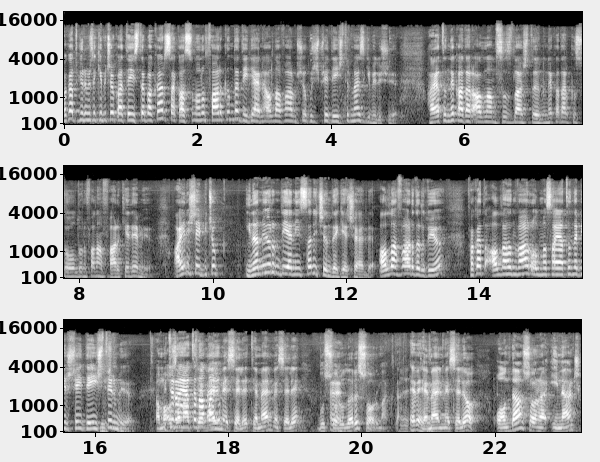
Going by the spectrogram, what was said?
Fakat günümüzdeki birçok ateiste bakarsak aslında onun farkında değil. Yani Allah varmış yok hiçbir şey değiştirmez gibi düşünüyor. Hayatın ne kadar anlamsızlaştığını, ne kadar kısa olduğunu falan fark edemiyor. Aynı şey birçok inanıyorum diyen insan için de geçerli. Allah vardır diyor. Fakat Allah'ın var olması hayatında bir şey değiştirmiyor. Ama Bütün o zaman temel Allah'ı- mesele, temel mesele bu soruları sormakta. Evet. Temel mesele o. Ondan sonra inanç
